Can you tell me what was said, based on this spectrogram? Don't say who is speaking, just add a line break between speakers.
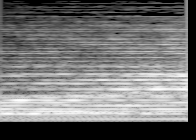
oh.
